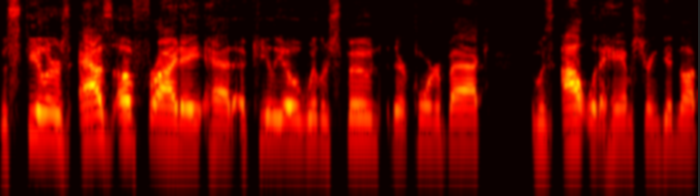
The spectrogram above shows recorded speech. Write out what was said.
The Steelers, as of Friday, had Ahkello Witherspoon, their cornerback, was out with a hamstring, did not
